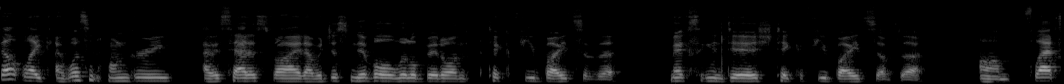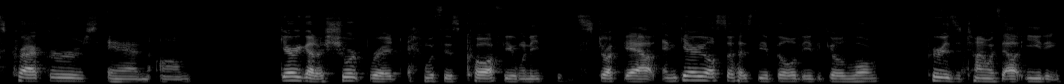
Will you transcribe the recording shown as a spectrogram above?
felt like I wasn't hungry. I was satisfied. I would just nibble a little bit on, take a few bites of the Mexican dish, take a few bites of the um, flax crackers, and um, Gary got a shortbread with his coffee when he, he struck out. And Gary also has the ability to go long periods of time without eating.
